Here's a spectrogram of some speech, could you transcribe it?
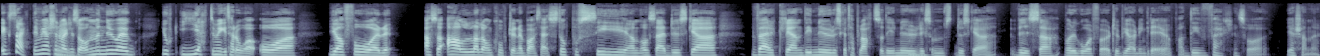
exakt. Nej, men jag känner mm. verkligen så. Men nu har jag gjort jättemycket tarot och jag får, alltså alla de korten är bara så här, stå på scen och så här, du ska verkligen, det är nu du ska ta plats och det är nu mm. liksom, du ska visa vad det går för, typ göra din grej. Bara, det är verkligen så jag känner.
